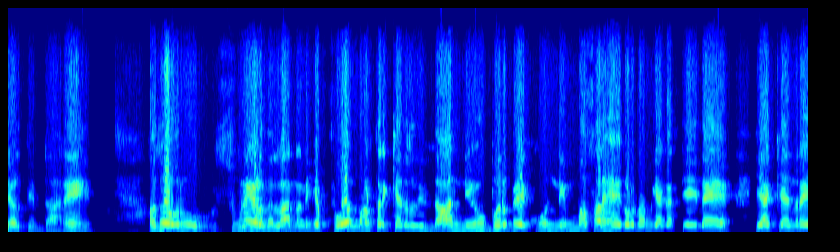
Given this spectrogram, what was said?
ಹೇಳ್ತಿದ್ದಾರೆ. ಅದು ಅವರು ಸುಮ್ಮನೆ ಹೇಳದಲ್ಲ, ನನಗೆ ಫೋನ್ ಮಾಡ್ತಾರೆ ಕೇಂದ್ರದಿಂದ, ನೀವು ಬರಬೇಕು, ನಿಮ್ಮ ಸಲಹೆಗಳು ನಮ್ಗೆ ಅಗತ್ಯ ಇದೆ. ಯಾಕೆ ಅಂದ್ರೆ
